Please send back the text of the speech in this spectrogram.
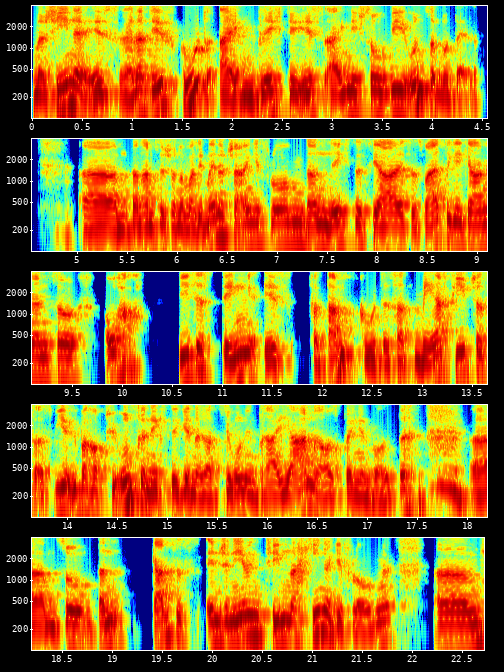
Maschine ist relativ gut eigentlich, die ist eigentlich so wie unser Modell. Ähm, dann haben sie schon einmal die Manager eingeflogen, dann nächstes Jahr ist es weitergegangen, so, oha, dieses Ding ist verdammt gut. Es hat mehr Features, als wir überhaupt für unsere nächste Generation in drei Jahren rausbringen wollten. Ähm, so, dann ganzes Engineering-Team nach China geflogen. Ähm,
